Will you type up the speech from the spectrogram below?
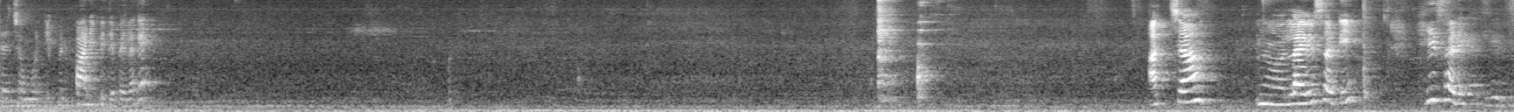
त्याच्यामुळे एक मिनिट पाणी पिते पहिला काय? आजच्या लाईव्हसाठी ही साडी घातली होती.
